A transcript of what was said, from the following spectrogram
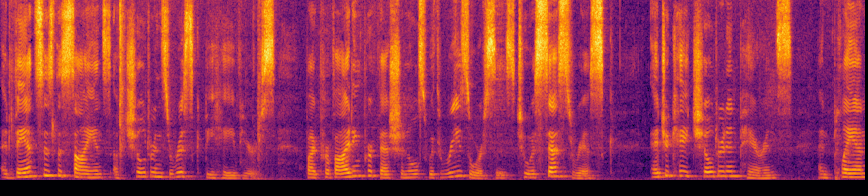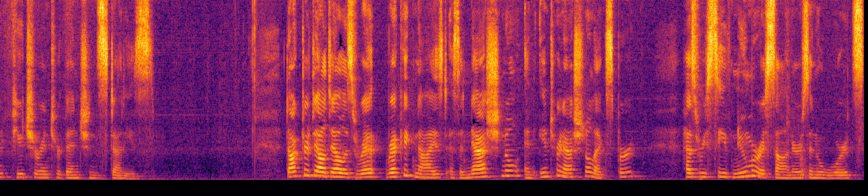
advances the science of children's risk behaviors by providing professionals with resources to assess risk, educate children and parents, and plan future intervention studies. Dr. Dowdell is re- recognized as a national and international expert, has received numerous honors and awards,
